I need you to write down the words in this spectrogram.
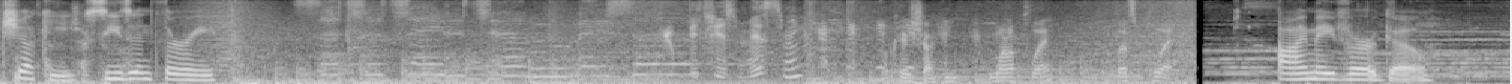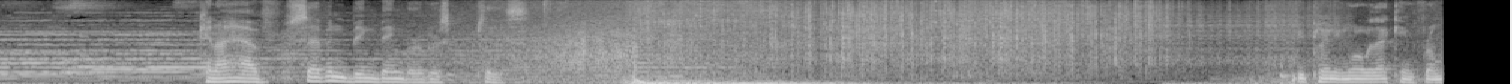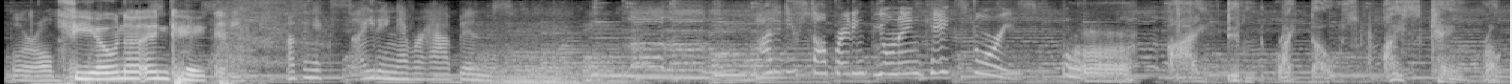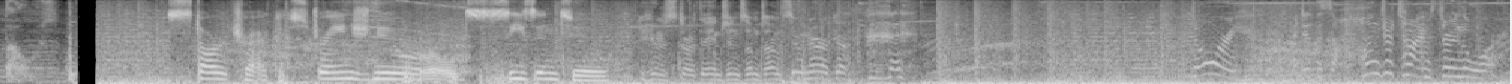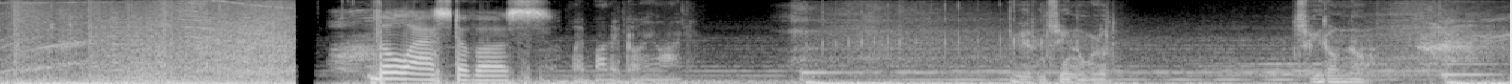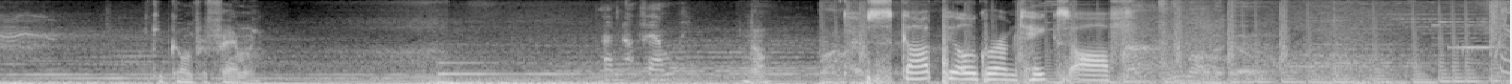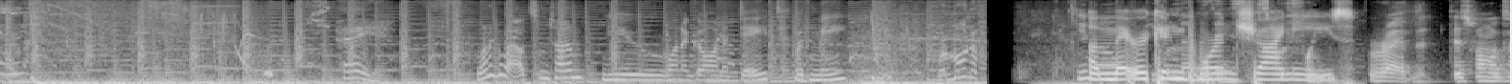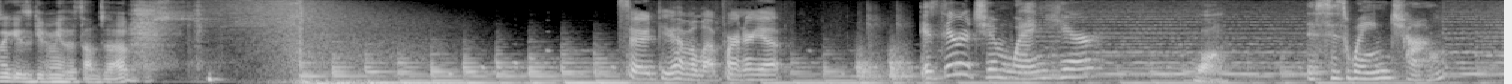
Chucky, season three. Such a jaded generation. You bitches miss me? Okay, Chucky, you want to play? Let's play. I'm a Virgo. Can I have seven Bing Bang burgers, please? Be plenty more where that came from. We're all Fionna and Cake. Nothing exciting ever happens. Why did you stop writing Fionna and Cake stories? Uh, I didn't write those. Ice King wrote those. Star Trek Strange New Worlds, season two. You're gonna start the engine sometime soon, Erica? Don't worry, I did this a hundred times during the war. The Last of Us. Why bother going on? You haven't seen the world, so you don't know. You keep going for family. I'm not family. No? Scott Pilgrim takes off. Hey, want to go out sometime? You want to go on a date with me? Ramona You know, American people love born this. It's good for you. Chinese. Right, but this one looks like he's giving me the thumbs up. So, do you have a lab partner yet? Is there a Jin Wang here? Wang. This is Wayne Chung.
